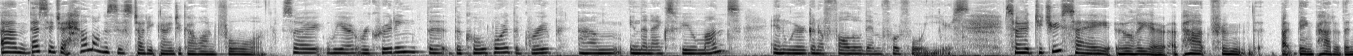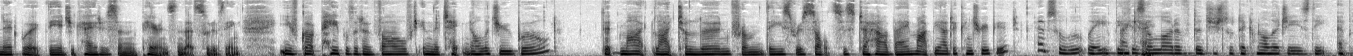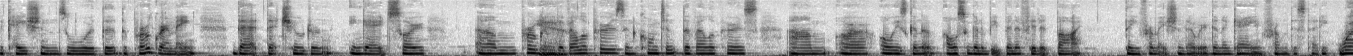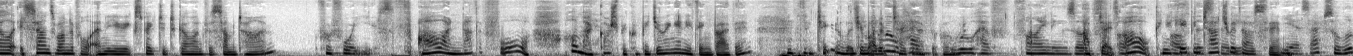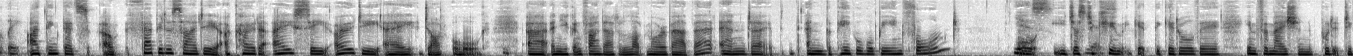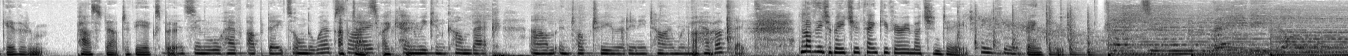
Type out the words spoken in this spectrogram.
Um, that's interesting. How long is this study going to go on for? So we are recruiting the, the cohort, the group, um, in the next few months, and we're going to follow them for four years. So, did you say earlier, apart from th- but being part of the network, the educators and parents and that sort of thing, you've got people that are involved in the technology world that might like to learn from these results as to how they might be able to contribute? Absolutely, because Okay. a lot of the digital technologies, the applications or the, the programming that, that children engage. So, um, program Yeah. developers and content developers um, are always going to also going to be benefited by the information that we're going to gain from the study Well, it sounds wonderful. And you expected to go on for some time? for four years. Oh, another four. Oh my gosh, we could be doing anything by then. the technology might have we'll taken have over the world. we'll have findings of Updates. of- Oh, can you keep in touch with us then? Yes, absolutely. I think that's a fabulous idea. Acoda, A-C-O-D-A dot org. Uh, and you can find out a lot more about that. And uh, and the people will be informed? Yes, Or you just yes. accumulate, get, get all their information, put it together and pass it out to the experts? Yes, and we'll have updates on the website, Updates, okay. and we can come back um, and talk to you at any time when we have Uh-huh. updates. Lovely to meet you. Thank you very much indeed. Thank you. Thank you. Curtin Radio.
